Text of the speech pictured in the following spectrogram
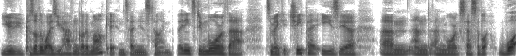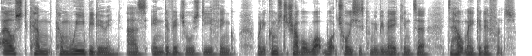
you because otherwise you haven't got a market in 10 years' time. They need to do more of that to make it cheaper, easier, um, and and more accessible. What else can can we be doing as individuals? Do you think when it comes to travel, what what choices can we be making to to help make a difference?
